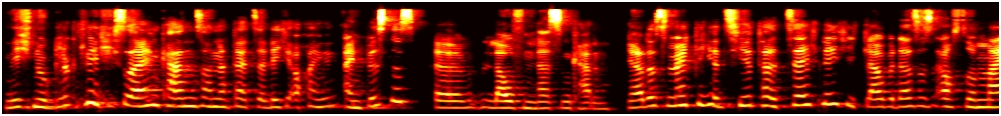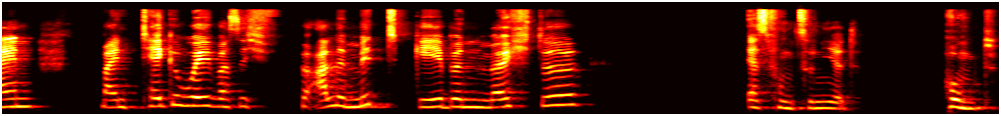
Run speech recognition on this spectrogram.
nicht nur glücklich sein kann, sondern tatsächlich auch ein, ein Business äh, laufen lassen kann. Ja, das möchte ich jetzt hier tatsächlich. Ich glaube, das ist auch so mein, mein Takeaway, was ich für alle mitgeben möchte. Es funktioniert. Punkt.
